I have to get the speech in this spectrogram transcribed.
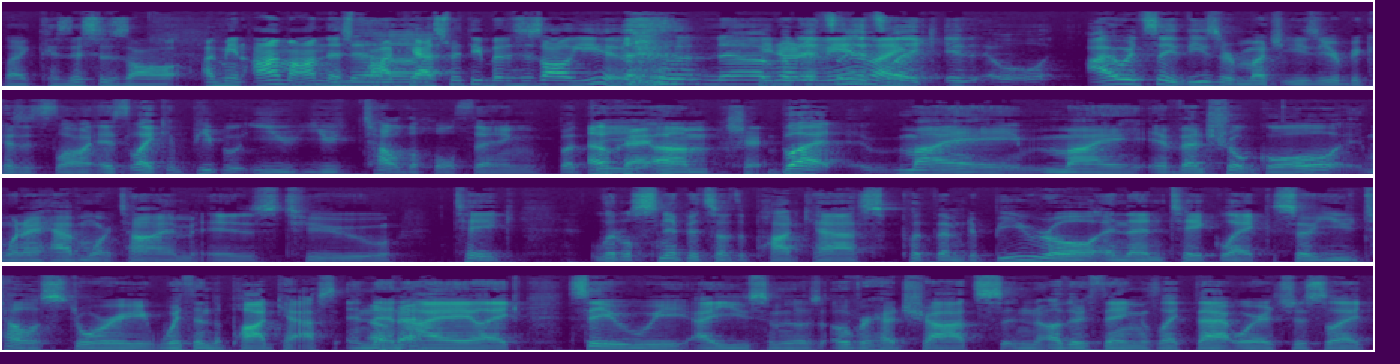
Like because this is all. I mean, I'm on this No. podcast with you, but this is all you. no, you know but what I it's, mean? It's Like- like, it, I would say these are much easier because it's long. It's like people you you tell the whole thing, but the, Okay, um, sure. but my my eventual goal when I have more time is to take little snippets of the podcast, put them to B roll, and then take like so you tell a story within the podcast, and then Okay. I like say we I use some of those overhead shots and other things like that where it's just like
